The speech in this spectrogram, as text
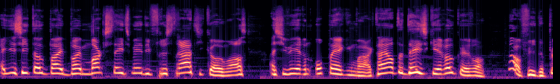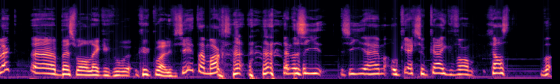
En je ziet ook bij, bij Max steeds meer die frustratie komen. Als, als je weer een opmerking maakt. Hij had het deze keer ook weer van. Nou, vierde plek. Eh, best wel lekker ge- gekwalificeerd, hè, Max? en dan zie je, zie je hem ook echt zo kijken van... Gast, wa-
